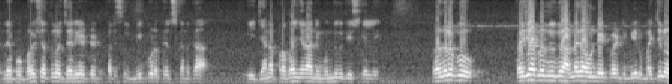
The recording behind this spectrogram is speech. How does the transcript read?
రేపు భవిష్యత్తులో జరిగేటువంటి పరిస్థితులు మీకు కూడా తెలుసు కనుక ఈ జన ప్రభంజనాన్ని ముందుకు తీసుకెళ్ళి ప్రజలకు ప్రజాప్రతినిధులు అండగా ఉండేటువంటి మీరు మధ్యలో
